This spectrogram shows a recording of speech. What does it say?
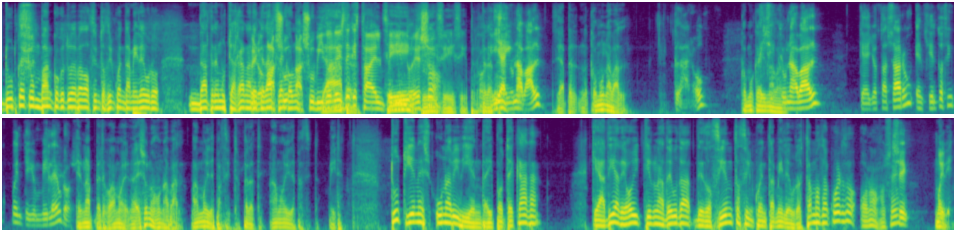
¿tú crees que un banco que tú debas 250 mil euros da a tener muchas ganas Pero de ha, quedarse su- con... ha subido Ya, desde pero- que está él sí, pidiendo sí, eso. Sí, sí, pero espérate. Y hay un aval, Ya, pero como un aval. claro. ¿Cómo que hay un aval? un aval que ellos tasaron en 151.000 euros. Una- pero vamos, eso no es un aval. Vamos ir despacito, espérate, vamos ir despacito. Mira, tú tienes una vivienda hipotecada que a día de hoy tiene una deuda de 250.000 euros. ¿Estamos de acuerdo o no, José? Sí, Muy bien.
